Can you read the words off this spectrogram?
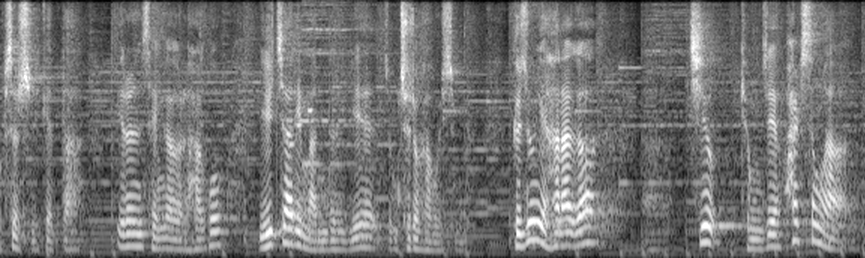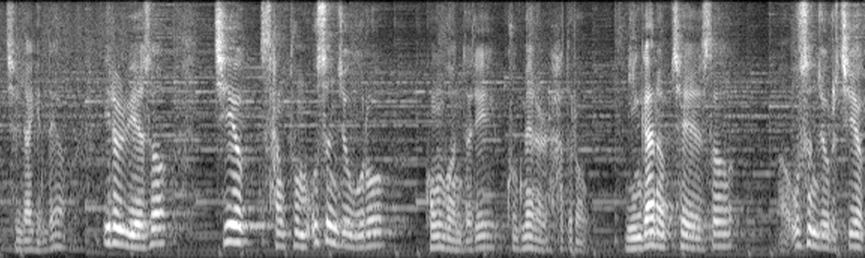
없앨 수 있겠다. 이런 생각을 하고 일자리 만들기에 좀 주력하고 있습니다. 그 중에 하나가 어, 지역 경제 활성화 전략인데요. 이를 위해서 지역 상품 우선적으로 공무원들이 구매를 하도록 민간 업체에서 어, 우선적으로 지역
